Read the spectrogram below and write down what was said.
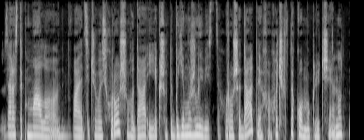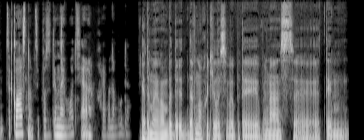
зараз так мало відбувається чогось хорошого, да, і якщо в тебе є можливість це хороше дати, хоч в такому ключі, ну це класно, це позитивна емоція, хай вона буде. Я думаю, вам би давно хотілося випити вина з е, тим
